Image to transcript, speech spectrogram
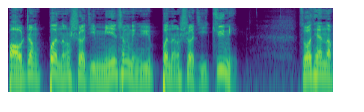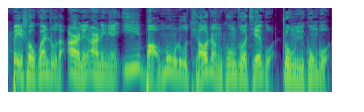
保证不能涉及民生领域，不能涉及居民。昨天呢，备受关注的二零二零年医保目录调整工作结果终于公布。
